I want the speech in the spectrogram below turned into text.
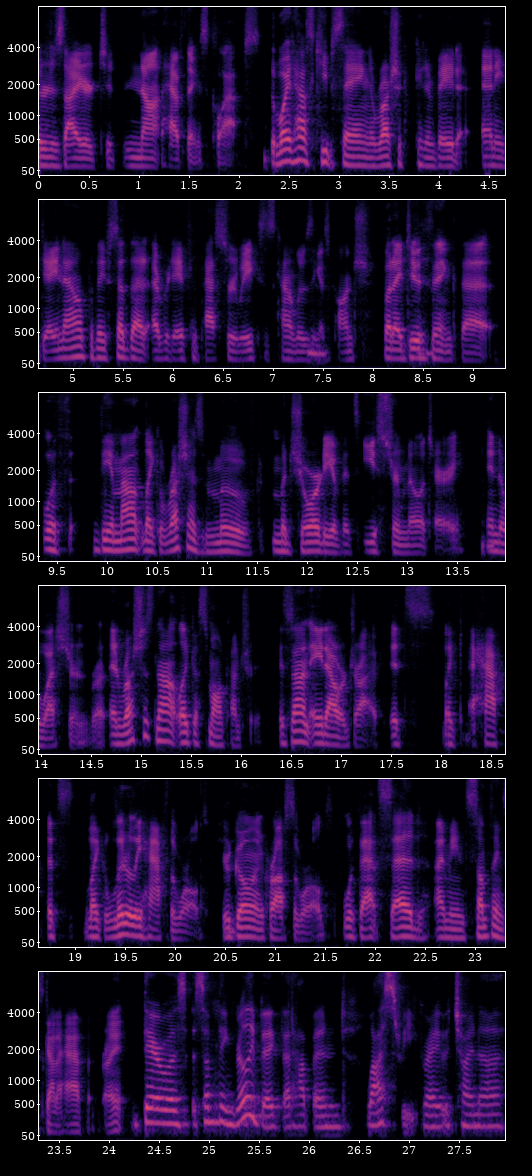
their desire to not have things collapse. The White House keeps saying Russia could invade any day now, but they've said that every day for the past three weeks. It's kind of losing mm. its punch. But I do mm. think that with the amount like Russia has moved majority of its eastern military into western and Russia's not like a small country. It's not an 8-hour drive. It's like half it's like literally half the world. You're going across the world. With that said, I mean something's got to happen, right? There was something really big that happened last week, right, with China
